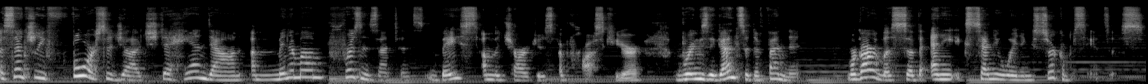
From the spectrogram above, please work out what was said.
essentially force a judge to hand down a minimum prison sentence based on the charges a prosecutor brings against a defendant, regardless of any extenuating circumstances.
